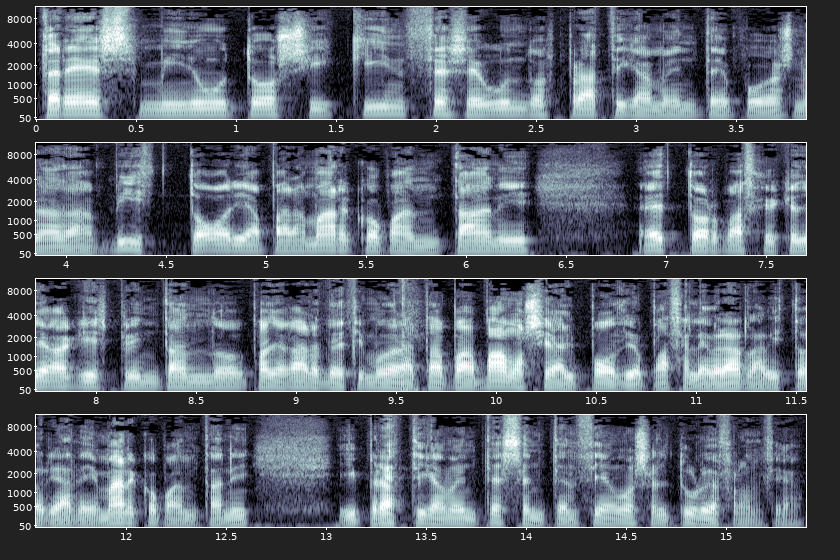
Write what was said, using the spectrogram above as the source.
3 minutos y 15 segundos prácticamente, pues nada, victoria para Marco Pantani. Héctor Vázquez que llega aquí sprintando para llegar décimo de la etapa. Vamos al podio para celebrar la victoria de Marco Pantani y prácticamente sentenciamos el Tour de Francia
